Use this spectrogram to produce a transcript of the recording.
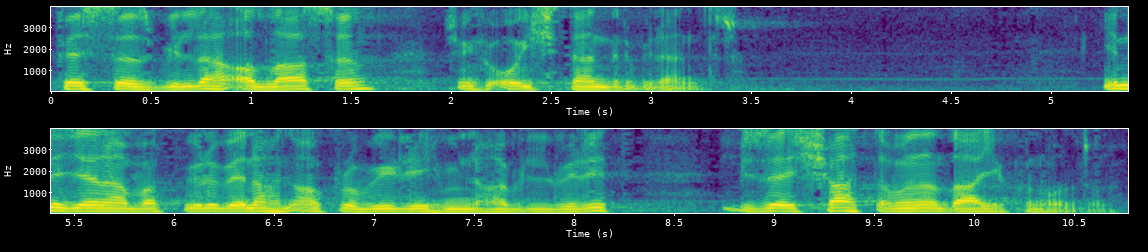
festez billah Allah'a sığın. Çünkü o işitendir, bilendir. Yine Cenab-ı Hak buyuruyor ve nahnu akrubu ileyhi min hablil verid. Bize şah damına daha yakın olduğunu.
